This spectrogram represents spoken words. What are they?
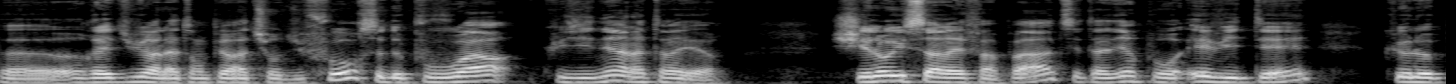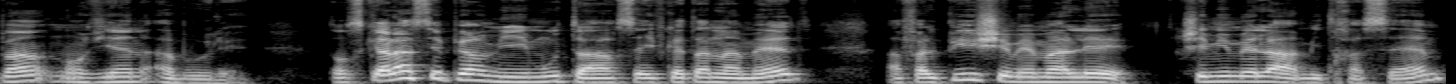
euh, réduire la température du four, c'est de pouvoir cuisiner à l'intérieur. Shelo Isaref Apat, c'est-à-dire pour éviter que le pain n'en vienne à brûler. Dans ce cas-là, c'est permis, Moutar, Saif Katan Lamed, Afalpi, Shememale, Shemimela, Mitrasem,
